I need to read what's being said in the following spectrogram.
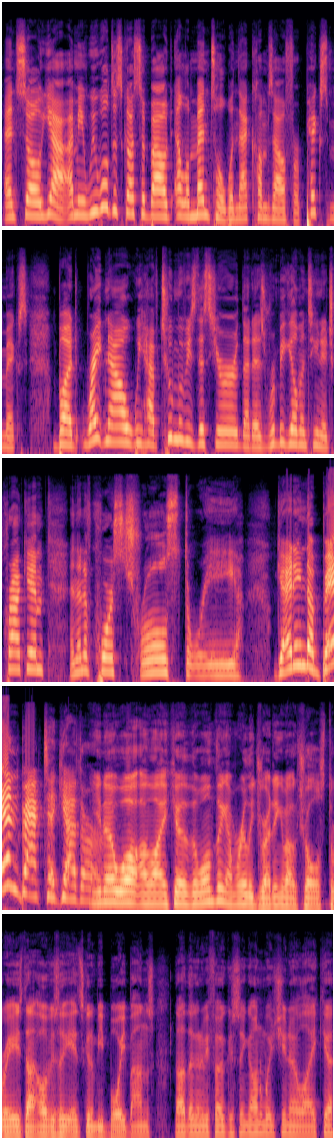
And so, yeah, I mean, we will discuss about Elemental when that comes out for Pix Mix. But right now, we have two movies this year that is Ruby Gillman Teenage Kraken, and then of course Trolls Three, getting the band back together. You know what? I like uh, the one thing I'm really dreading about Trolls Three is that obviously it's going to be boy bands that they're going to be focusing on. Which you know, like, uh,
